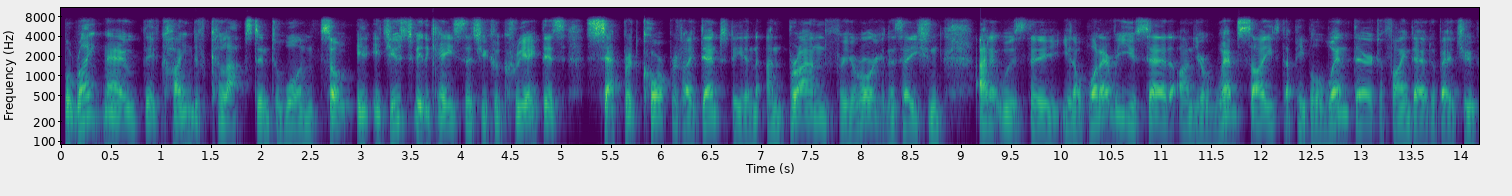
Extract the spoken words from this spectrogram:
but right now, they've kind of collapsed into one. So it, it, used to be the case that you could create this separate corporate identity and, and brand for your organization. And it was the, you know, whatever you said on your website that people went there to find out about you.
